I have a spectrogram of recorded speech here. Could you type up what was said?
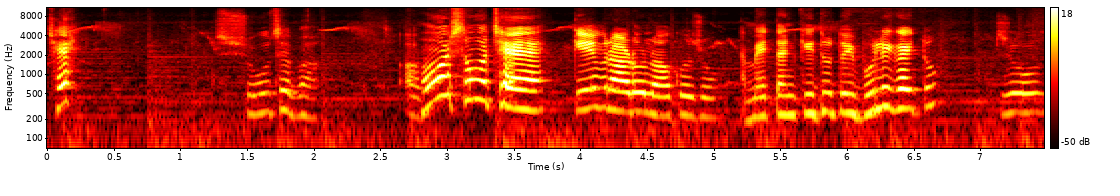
છે? શું છે બા? હું શું છે? કેમ રાડું નાખો છો? મેં તને કીધું તું ભૂલી ગઈ તું. જો.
